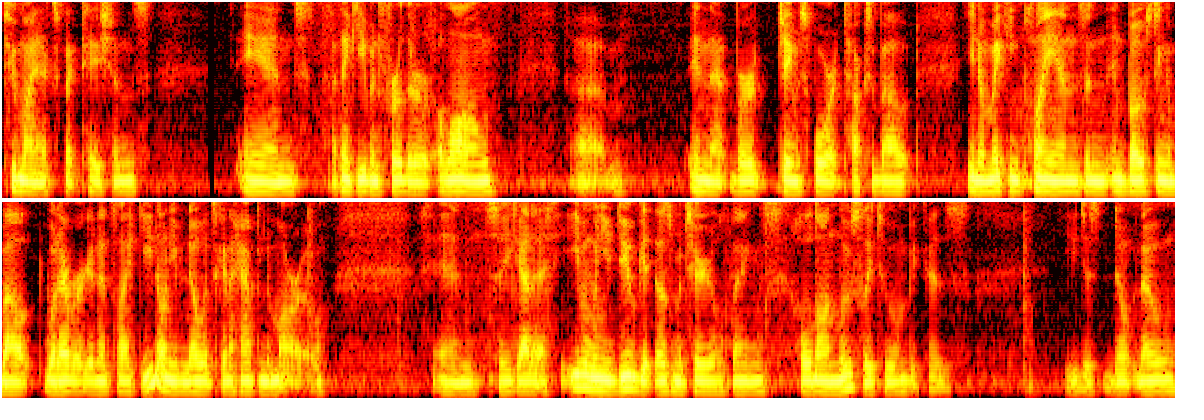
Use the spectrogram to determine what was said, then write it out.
to my expectations, and I think even further along, um, in that ver- James four, it talks about you know making plans and, and boasting about whatever, and it's like you don't even know what's going to happen tomorrow. And so you gotta, even when you do get those material things, hold on loosely to them because you just don't know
